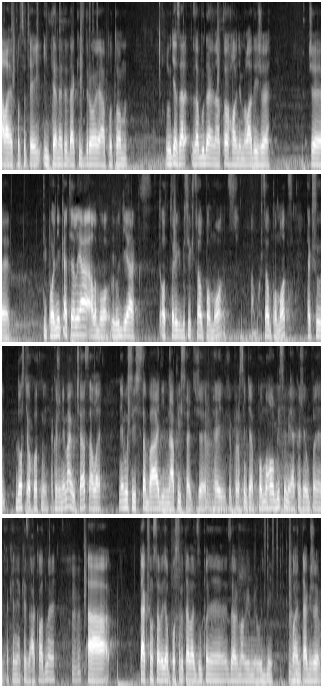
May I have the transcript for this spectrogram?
ale v podstate internet je taký zdroj a potom ľudia za, zabúdajú na to, hlavne mladí, že, že tí podnikatelia alebo ľudia, od ktorých by si chcel pomôcť, alebo chcel pomôcť, tak sú dosť ochotní. Akože nemajú čas, ale nemusíš sa báť im napísať, že mm. hej, že prosím ťa, pomohol by si mi akože úplne také nejaké základné. Mm. A tak som sa vedel postretávať s úplne zaujímavými ľuďmi. Mm. Len tak, že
